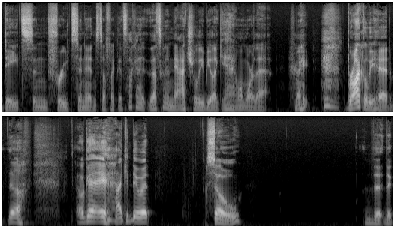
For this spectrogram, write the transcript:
dates and fruits in it and stuff like that. It's not gonna that's gonna naturally be like, yeah, I want more of that. Right? Broccoli head. Ugh. Okay, I can do it. So the, the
